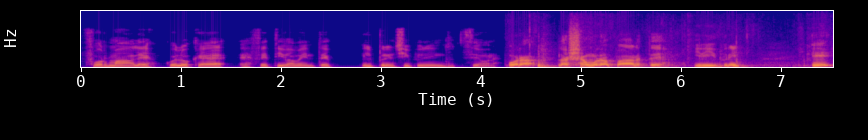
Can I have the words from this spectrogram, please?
formale quello che è effettivamente il principio di induzione. Ora lasciamo da parte i libri e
